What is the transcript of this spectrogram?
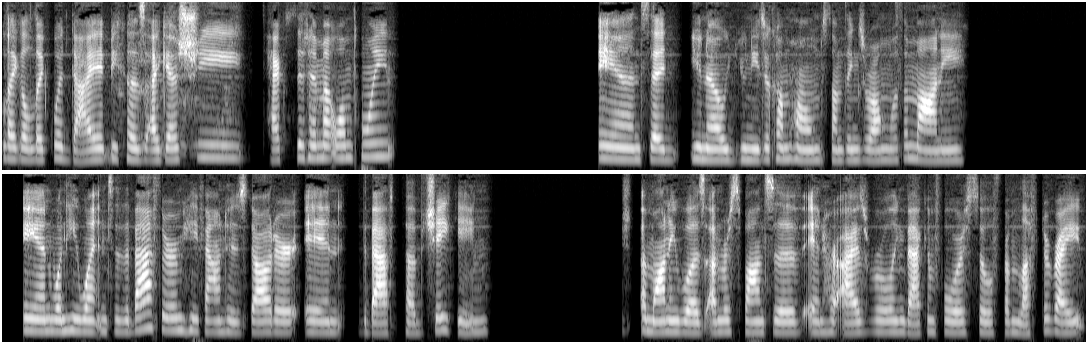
like a liquid diet because I guess she texted him at one point and said, you know, you need to come home. Something's wrong with Emani. And when he went into the bathroom, he found his daughter in the bathtub shaking. Emani was unresponsive and her eyes were rolling back and forth, so from left to right.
